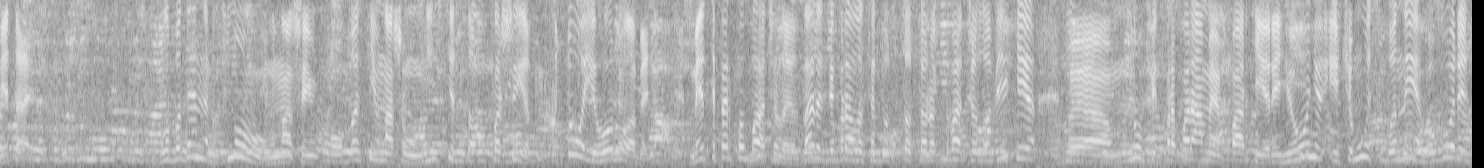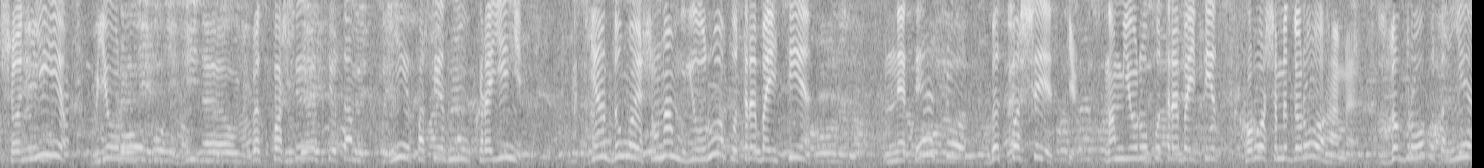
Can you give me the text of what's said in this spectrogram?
Вітаю. Злободенним знову в нашій області, в нашому місті став фашизм. Хто його робить? Ми тепер побачили. Зараз зібралося тут 142 чоловіки е, ну, під прапорами партії регіонів, і чомусь вони говорять, що ні в Європу, е, без фашистів, там ні фашизму в Україні. Я думаю, що нам в Європу треба йти не те, що без фашистів. Нам в Європу треба йти з хорошими дорогами, з добробутом, ні,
